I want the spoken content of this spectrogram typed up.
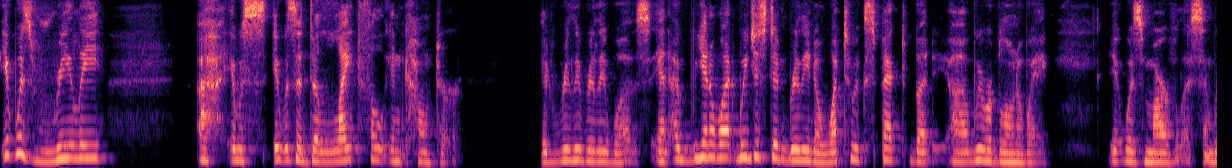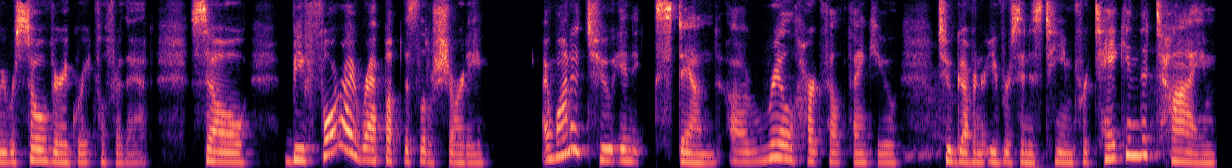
it was really, uh, it was it was a delightful encounter. It really, really was. And uh, you know what? We just didn't really know what to expect, but uh, we were blown away. It was marvelous, and we were so very grateful for that. So, before I wrap up this little shorty, I wanted to extend a real heartfelt thank you to Governor Evers and his team for taking the time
